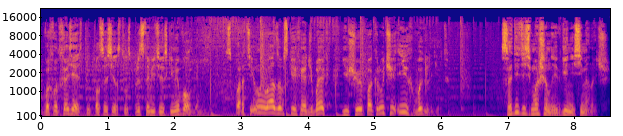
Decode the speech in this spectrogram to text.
в охотхозяйстве по соседству с представительскими «Волгами». Спортивный вазовский хэтчбэк еще и покруче их выглядит. «Садитесь в машину, Евгений Семенович».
